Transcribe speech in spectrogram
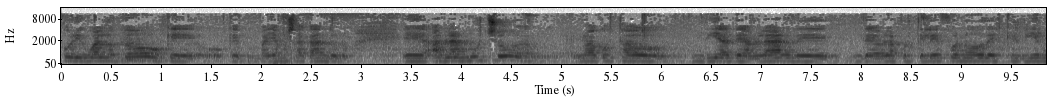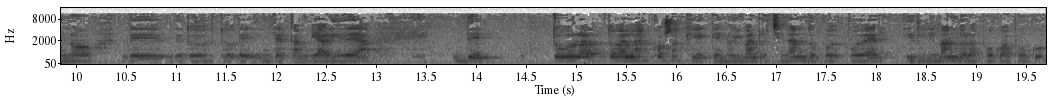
por igual los dos o que, que vayamos sacándolo. Eh, hablar mucho, nos ha costado días de hablar, de, hablar por teléfono, de escribirnos, de, todo esto, de intercambiar ideas, de todas las cosas que, nos iban rechinando, poder ir limándolas poco a poco.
